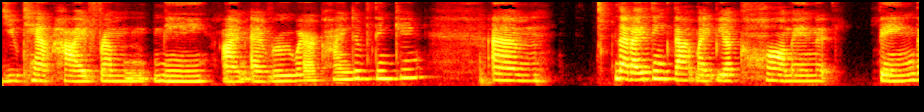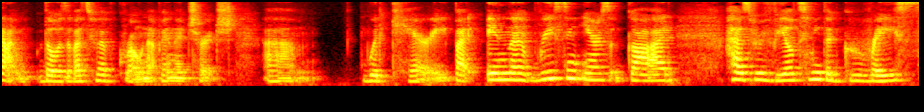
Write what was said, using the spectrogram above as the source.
you can't hide from me, I'm everywhere kind of thinking. Um, that I think that might be a common thing that those of us who have grown up in the church um, would carry. But in the recent years, God has revealed to me the grace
